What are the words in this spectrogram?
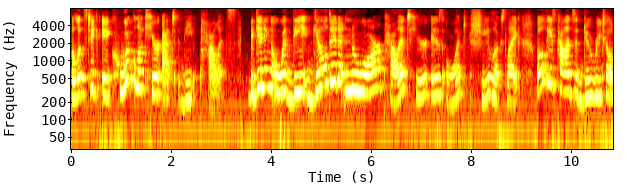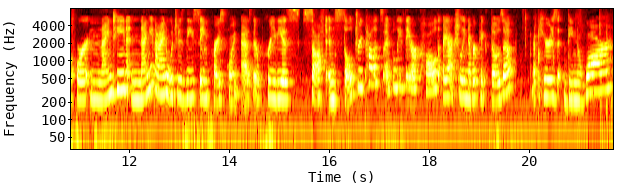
but let's take a quick look here at the palettes. Beginning with the Gilded Noir palette, here is what she looks like. Both these palettes do retail for $19.99, which is the same price point as their previous Soft and Sultry palettes, I believe they are called. I actually never picked those up. But here's the Noir,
